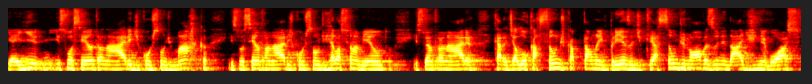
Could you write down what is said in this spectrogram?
E aí, isso você entra na área de construção de marca, isso você entra na área de construção de relacionamento, isso entra na área, cara, de alocação de capital na empresa, de criação de novas unidades de negócio.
